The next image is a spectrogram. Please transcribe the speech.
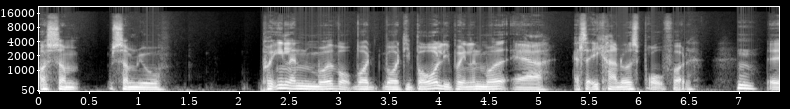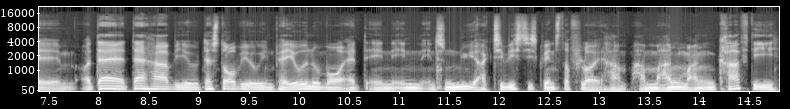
og som, som jo på en eller anden måde, hvor, hvor, hvor de borgerlige på en eller anden måde er, altså ikke har noget sprog for det. Hmm. Øhm, og der, der, har vi jo, der står vi jo i en periode nu, hvor at en, en, en sådan ny aktivistisk venstrefløj har, har mange, mange kraftige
